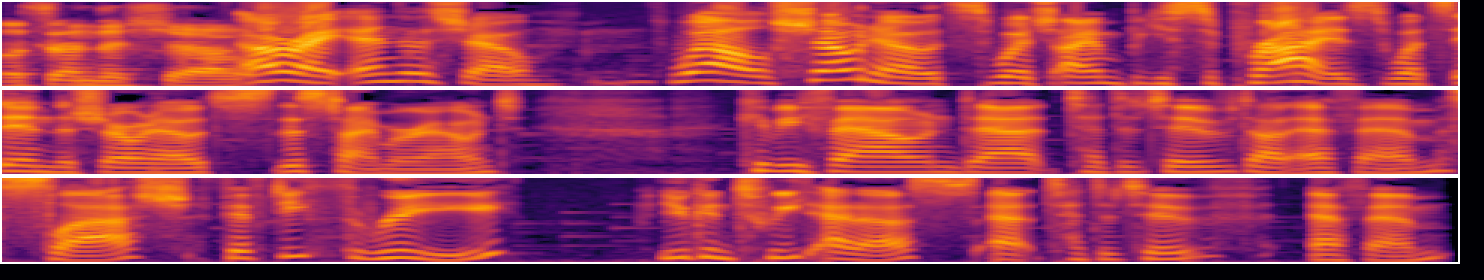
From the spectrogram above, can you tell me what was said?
Let's end the show. All right, end the show. Well, show notes, which I'm be surprised what's in the show notes this time around, can be found at tentative.fm slash 53. You can tweet at us at tentative.fm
